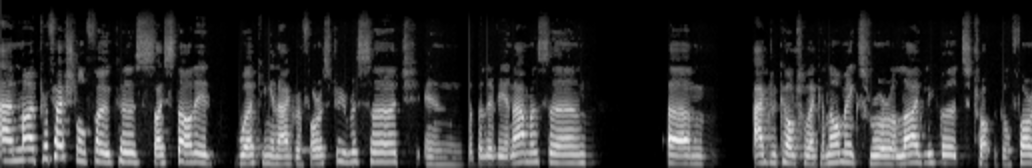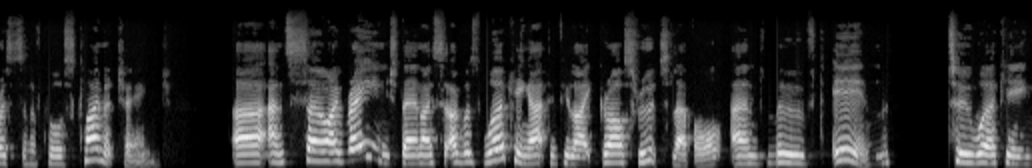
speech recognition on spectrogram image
and my professional focus, I started working in agroforestry research in the Bolivian Amazon, um, agricultural economics, rural livelihoods, tropical forests, and of course, climate change. Uh, and so I ranged then, I, I was working at, if you like, grassroots level and moved in to working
